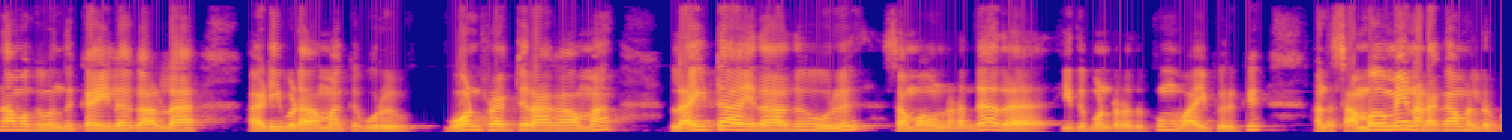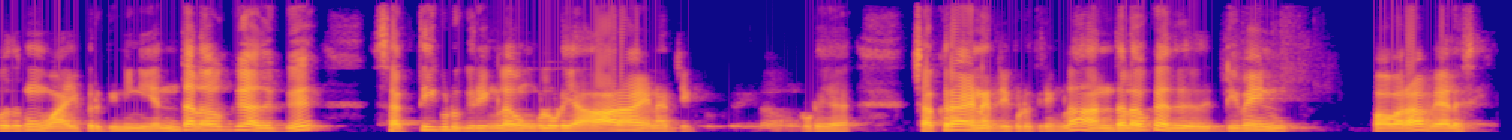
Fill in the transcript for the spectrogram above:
நமக்கு வந்து கையில் காலில் அடிபடாமல் ஒரு போன் ஃப்ராக்சர் ஆகாமல் லைட்டாக ஏதாவது ஒரு சம்பவம் நடந்து அதை இது பண்ணுறதுக்கும் வாய்ப்பு இருக்குது அந்த சம்பவமே நடக்காமல் இருப்பதுக்கும் வாய்ப்பு இருக்குது நீங்கள் எந்த அளவுக்கு அதுக்கு சக்தி கொடுக்குறீங்களோ உங்களுடைய ஆறா எனர்ஜி கொடுக்குறீங்களோ உங்களுடைய சக்ரா எனர்ஜி கொடுக்குறீங்களோ அந்த அளவுக்கு அது டிவைன் பவராக வேலை செய்யும்.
